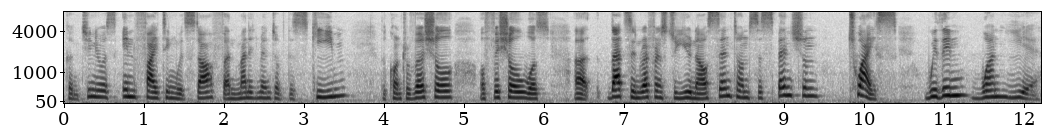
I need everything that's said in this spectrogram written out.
continuous infighting with staff and management of the scheme. The controversial official was, uh, that's in reference to you now, sent on suspension twice within one year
